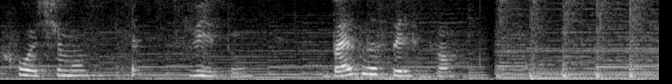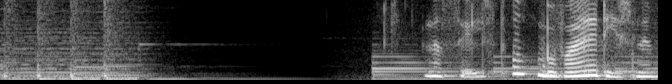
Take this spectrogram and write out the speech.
хочемо світу без насильства. Насильство буває різним:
